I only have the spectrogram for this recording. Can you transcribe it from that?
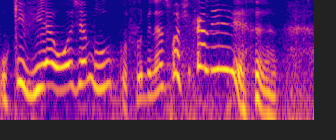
O que vier hoje é lucro. O Fluminense vai ficar ali.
